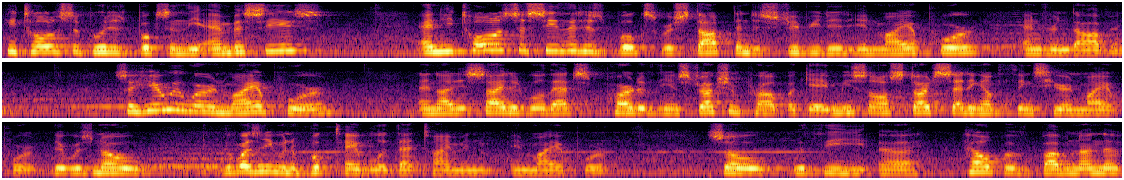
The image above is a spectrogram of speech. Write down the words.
He told us to put his books in the embassies. And he told us to see that his books were stocked and distributed in Mayapur and Vrindavan. So here we were in Mayapur, and I decided, well, that's part of the instruction Prabhupada gave me, so I'll start setting up things here in Mayapur. There was no, there wasn't even a book table at that time in, in Mayapur. So with the uh, help of Bhavananda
